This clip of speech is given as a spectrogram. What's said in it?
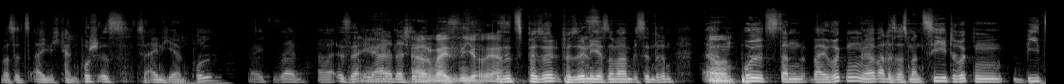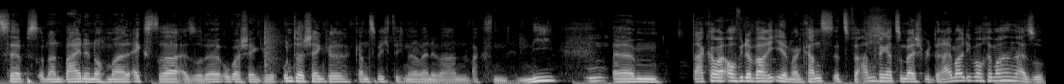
was jetzt eigentlich kein Push ist. Ist ja eigentlich eher ein Pull, ehrlich zu sein. Aber ist ja egal an der Stelle. Ja, weiß ich nicht. Da Ja. sitzt persön persönlich jetzt nochmal ein bisschen drin. Ja, Ähm, und- Puls dann bei Rücken, ne, alles was man zieht, Rücken, Bizeps und dann Beine nochmal extra, also ne, Oberschenkel, Unterschenkel, ganz wichtig, ne, meine Waden wachsen nie. Mhm. Ähm, da kann man auch wieder variieren. Man kann es jetzt für Anfänger zum Beispiel dreimal die Woche machen, also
